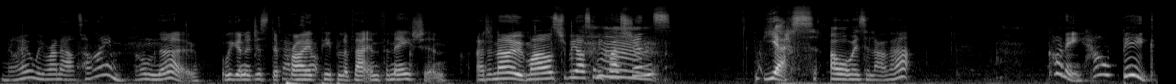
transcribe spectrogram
No, we run out of time. Oh no. Are we going to just deprive up. people of that information? I don't know. Miles, should we ask any questions? Hmm. Yes, I always allow that. Connie, how big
